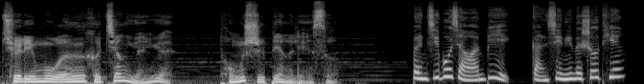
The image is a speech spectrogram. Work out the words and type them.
却令穆恩恩和江媛媛同时变了脸色。本集播讲完毕，感谢您的收听。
